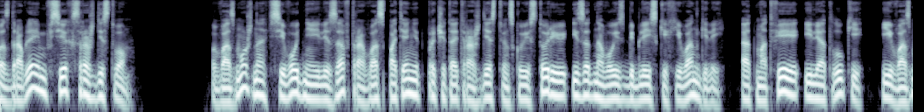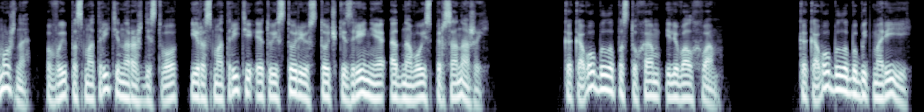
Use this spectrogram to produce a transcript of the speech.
Поздравляем всех с Рождеством! Возможно, сегодня или завтра вас потянет прочитать рождественскую историю из одного из библейских Евангелий, от Матфея или от Луки, и, возможно, вы посмотрите на Рождество и рассмотрите эту историю с точки зрения одного из персонажей. Каково было пастухам или волхвам? Каково было бы быть Марией,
